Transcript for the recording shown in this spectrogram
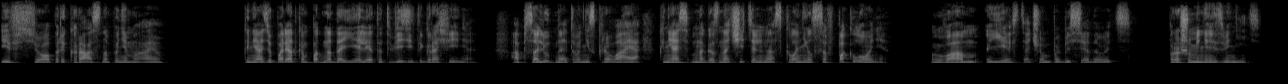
и все прекрасно понимаю. Князю порядком поднадоели этот визит и графиня. Абсолютно этого не скрывая, князь многозначительно склонился в поклоне. Вам есть о чем побеседовать. Прошу меня извинить.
